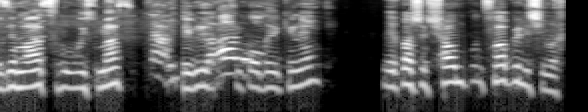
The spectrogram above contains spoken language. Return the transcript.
এই যে মাছ ইলিশ মাছ এগুলো কিনে? এর পাশে সম্পূর্ণ সব ইলিশ মাছ।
